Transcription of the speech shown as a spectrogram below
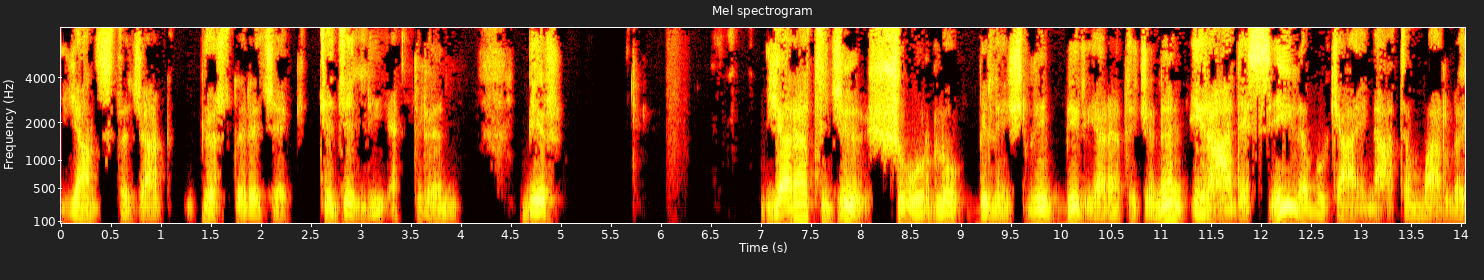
yansıtacak, gösterecek, tecelli ettiren bir yaratıcı, şuurlu, bilinçli bir yaratıcının iradesiyle bu kainatın varlığı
